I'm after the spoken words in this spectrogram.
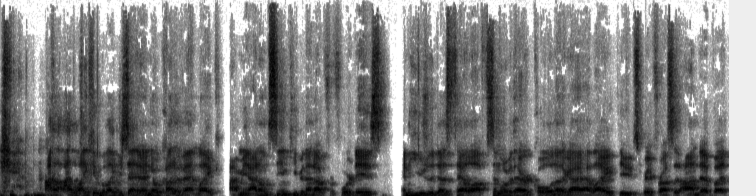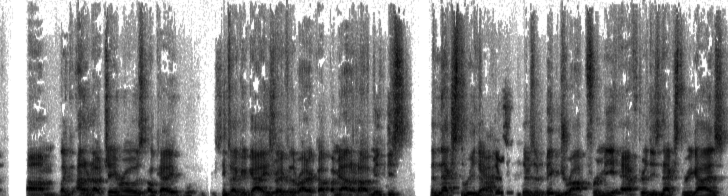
yeah. I, I like him, but like you said, in a no cut event, like I mean, I don't see him keeping that up for four days, and he usually does tail off. Similar with Eric Cole, another guy I like. He was great for us at Honda, but um, like I don't know, Jay Rose, okay, seems like a good guy. He's ready for the Ryder Cup. I mean, I don't know. I mean, these the next three though, yeah. there's there's a big drop for me after these next three guys.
